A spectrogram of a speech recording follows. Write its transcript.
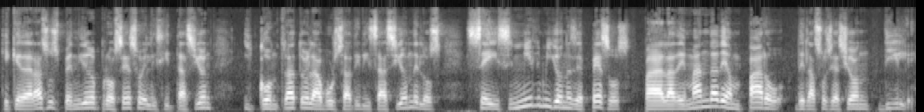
que quedará suspendido el proceso de licitación y contrato de la bursatilización de los 6 mil millones de pesos para la demanda de amparo de la asociación Dile.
